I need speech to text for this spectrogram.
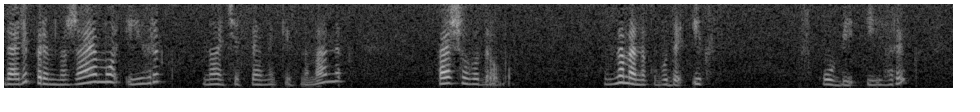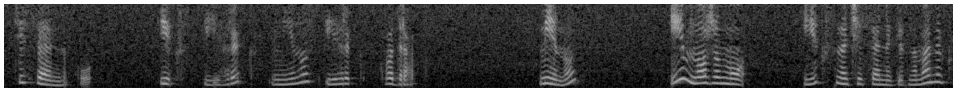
Далі перемножаємо y на чисельник і знаменник першого дробу. Знаменнику буде х в кубі y, чисельнику xy мінус y квадрат. Мінус. І множимо х на чисельник і знаменник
